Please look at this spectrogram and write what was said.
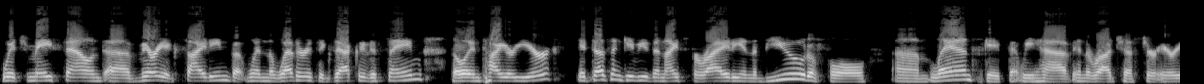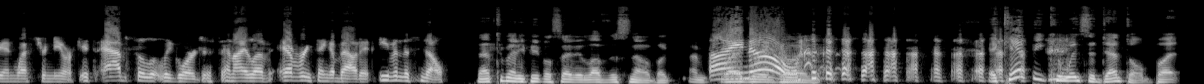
which may sound uh, very exciting, but when the weather is exactly the same the entire year, it doesn't give you the nice variety and the beautiful um, landscape that we have in the Rochester area in Western New York. It's absolutely gorgeous, and I love everything about it, even the snow. Not too many people say they love the snow, but I'm I know. it. it can't be coincidental, but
